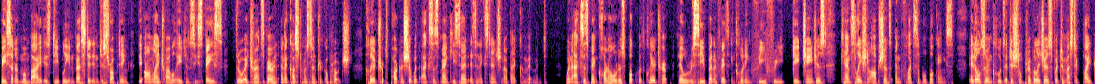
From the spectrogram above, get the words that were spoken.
based out of Mumbai is deeply invested in disrupting the online travel agency space through a transparent and a customer centric approach. Cleartrip's partnership with Axis Bank, he said, is an extension of that commitment. When Axis Bank cardholders book with Cleartrip, they will receive benefits including fee-free date changes, cancellation options, and flexible bookings. It also includes additional privileges for domestic flight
